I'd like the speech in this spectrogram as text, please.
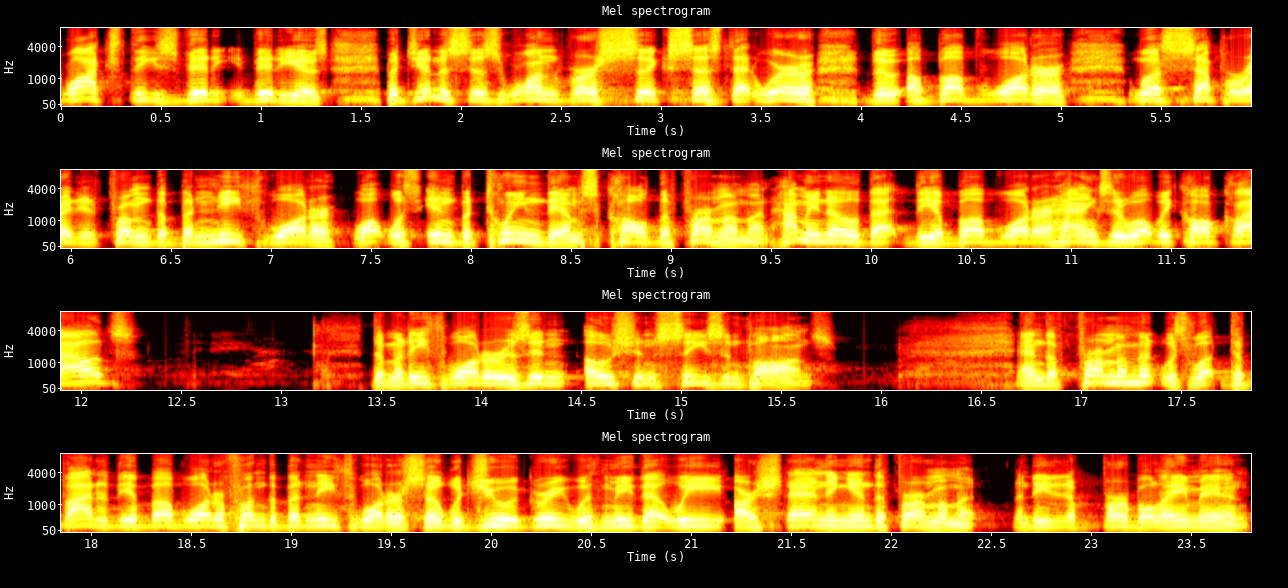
watch these vid- videos. But Genesis 1 verse 6 says that where the above water was separated from the beneath water, what was in between them is called the firmament. How many know that the above water hangs in what we call clouds? The beneath water is in oceans, seas, and ponds and the firmament was what divided the above water from the beneath water. So, would you agree with me that we are standing in the firmament? I needed a verbal amen.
